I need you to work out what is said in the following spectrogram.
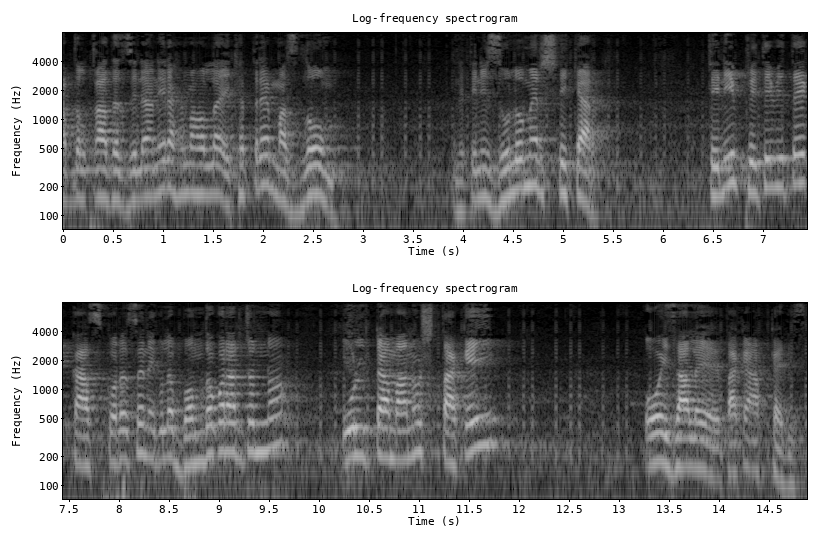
আব্দুল কাদের জিলানি রহমাল্লাহ এক্ষেত্রে মাজলুম। তিনি জুলুমের শিকার। তিনি পৃথিবীতে কাজ করেছেন এগুলো বন্ধ করার জন্য। উল্টা মানুষ তাকেই ওই জালে তাকে আটকায় দিছে।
